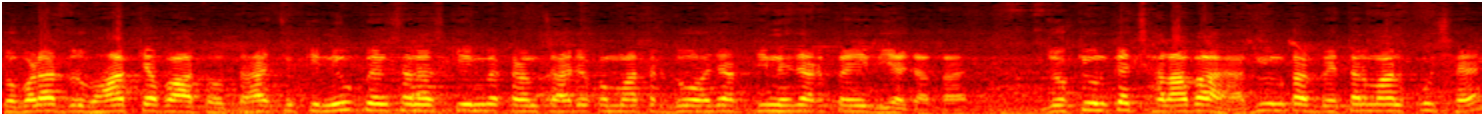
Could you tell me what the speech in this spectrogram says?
तो बड़ा दुर्भाग्य की बात होता है, क्योंकि न्यू पेंशन स्कीम में कर्मचारियों को मात्र दो हज़ार, तीन हज़ार रुपये ही दिया जाता है, जो कि उनके छलावा है। अभी उनका वेतनमान कुछ है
